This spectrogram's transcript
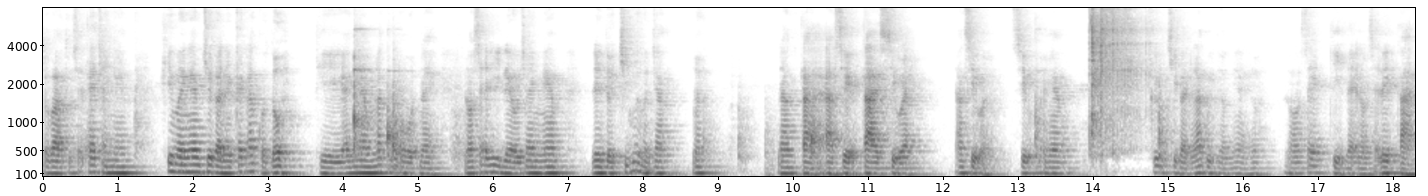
tôi vào tôi sẽ test cho anh em khi mà anh em chưa cần đến cách lắc của tôi, thì anh em lắc bộ hột này, nó sẽ đi đều cho anh em lên tới 90 phần trăm đang tài à xỉu, tài xỉu này. Đang xỉu này xỉu, anh em. Cứ chỉ cần lắc bình thường như này thôi. Nó sẽ tỷ lệ nó sẽ lên tài,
